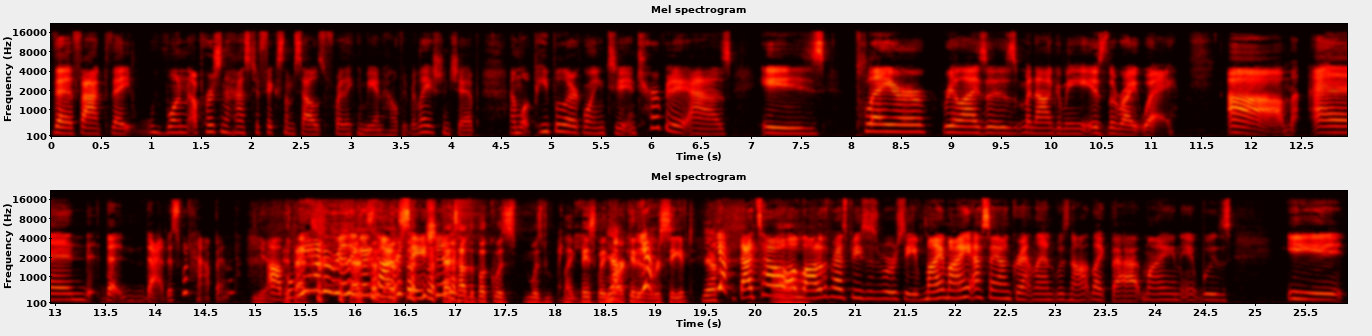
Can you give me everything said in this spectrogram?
the fact that one a person has to fix themselves before they can be in a healthy relationship and what people are going to interpret it as is player realizes monogamy is the right way. Um, and that that is what happened. uh, but we that's- had a really that's- good that's- conversation. That's, how the book was was like basically Yeah. marketed Yeah. and received. Yeah. Yeah, that's how Oh. a lot of the press pieces were received. My my essay on Grantland was not like that. Mine it was it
